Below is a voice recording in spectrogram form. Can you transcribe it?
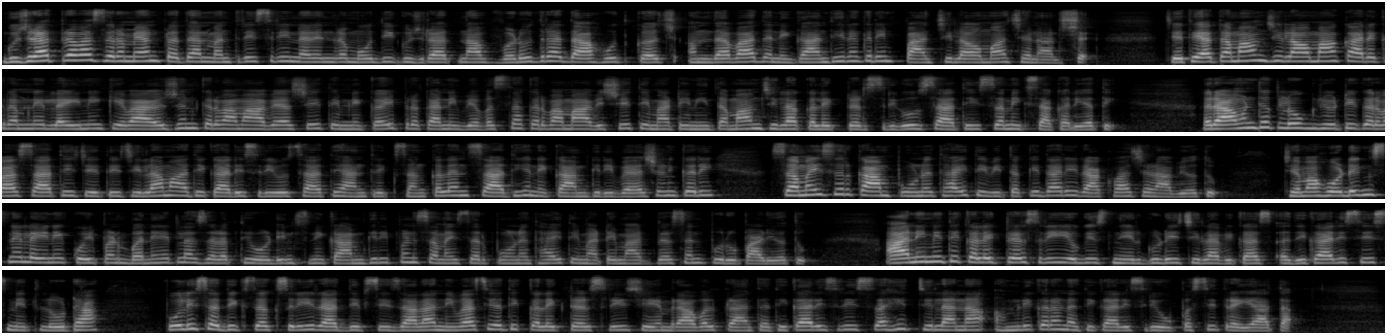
ગુજરાત પ્રવાસ દરમિયાન પ્રધાનમંત્રી શ્રી નરેન્દ્ર મોદી ગુજરાતના વડોદરા, દાહોદ, કચ્છ, અમદાવાદ અને ગાંધીનગર એમ પાંચ જિલ્લાઓમાં જનાર છે. જેથી આ તમામ જિલ્લાઓમાં કાર્યક્રમને લઈને કેવા આયોજન કરવામાં આવ્યા છે, તેમને કઈ પ્રકારની વ્યવસ્થા કરવામાં આવી છે તે માટેની તમામ જિલ્લા કલેક્ટરશ્રીઓ સાથે સમીક્ષા કરી હતી. રાઉન્ડ ધ ક્લોક ડ્યુટી કરવા સાથે જે તે જિલ્લામાં અધિકારીશ્રીઓ સાથે આંતરિક સંકલન સાધી અને કામગીરી વહેંચણી કરી સમયસર કામ પૂર્ણ થાય તેવી તકેદારી રાખવા જણાવ્યું હતું. જેમાં હોર્ડિંગ્સને લઈને કોઈ પણ બને એટલા ઝડપથી હોર્ડિંગ્સની કામગીરી પણ સમયસર પૂર્ણ થાય તે માટે માર્ગદર્શન પૂરું પાડ્યું હતું. આ નિમિત્તે કલેક્ટર શ્રી યોગેશ નિરગુડી, જિલ્લા વિકાસ અધિકારી શ્રી સ્મિત લોઢા, પોલીસ અધિક્ષક શ્રી રાજદીપસિંહ ઝાલા, નિવાસી અધિક કલેક્ટર શ્રી જે એમ રાવલ, પ્રાંત અધિકારી શ્રી સહિત જિલ્લાના અમલીકરણ અધિકારી શ્રી ઉપસ્થિત રહ્યા હતા.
